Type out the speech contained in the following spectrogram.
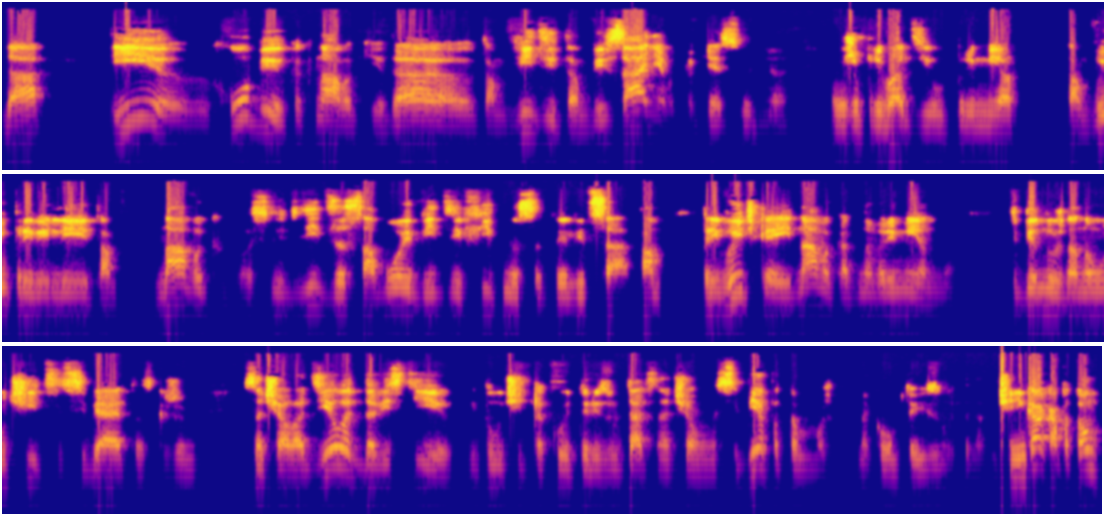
да, и хобби как навыки, да, там, в виде там, вязания, вот как я сегодня уже приводил пример, там, вы привели там, навык следить за собой в виде фитнеса для лица. Там привычка и навык одновременно. Тебе нужно научиться себя это, скажем, сначала делать, довести и получить какой-то результат сначала на себе, потом, может, на каком-то из учениках, а потом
